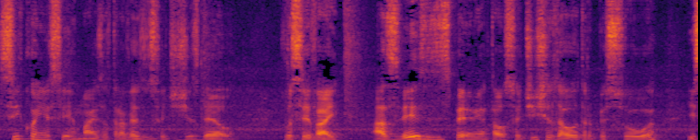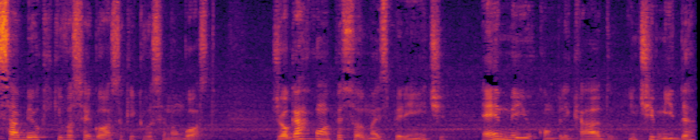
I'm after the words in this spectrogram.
se conhecer mais através dos fetiches dela. Você vai, às vezes, experimentar os fetiches da outra pessoa e saber o que, que você gosta e o que, que você não gosta. Jogar com uma pessoa mais experiente é meio complicado, intimida,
